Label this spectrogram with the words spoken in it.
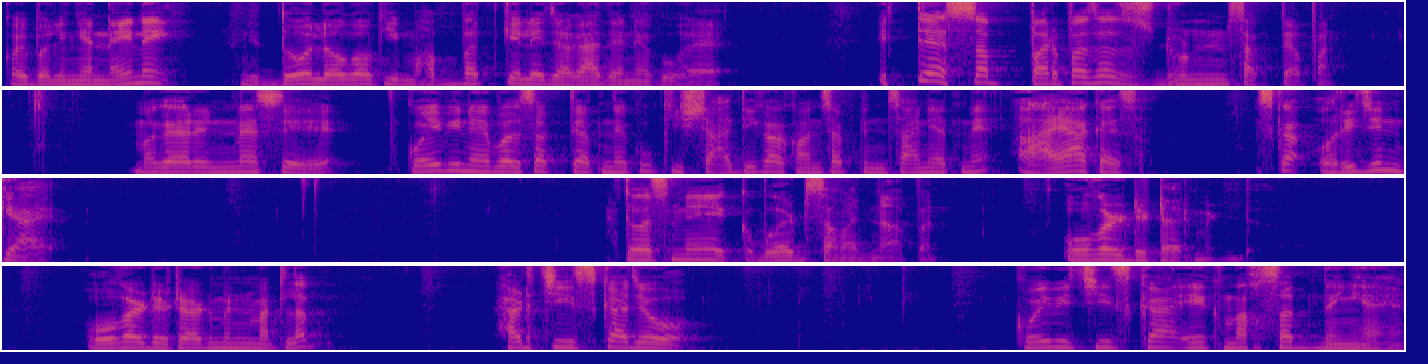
کوئی بولیں گے نہیں نہیں، یہ دو لوگوں کی محبت کے لیے جگہ دینے کو ہے۔ اتنے سب پرپزز ڈھونڈ سکتے اپن۔ مگر ان میں سے کوئی بھی نہیں بول سکتے اپنے کو کہ شادی کا کانسیپٹ انسانیت میں آیا کیسا، اس کا اوریجن کیا ہے۔ تو اس میں ایک ورڈ سمجھنا اپن۔ اوور ڈٹرمنڈ اوور ڈٹرمنڈ مطلب ہر چیز کا جو کوئی بھی چیز کا ایک مقصد نہیں ہے،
